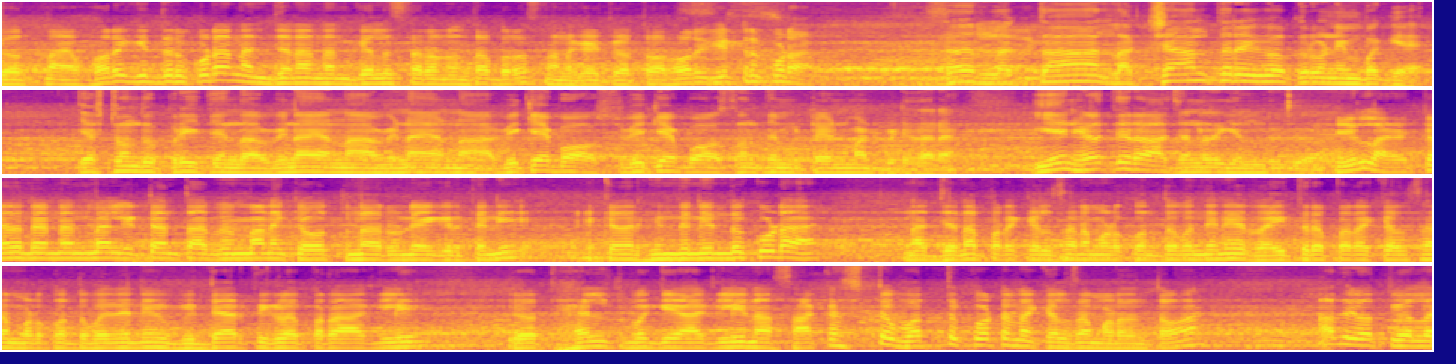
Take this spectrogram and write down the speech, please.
ಇವತ್ತು ನಾ ಹೊರಗಿದ್ದರೂ ಕೂಡ ನನ್ನ ಜನ ನನ್ನ ಗೆಲ್ಲಿಸ್ತಾರೆ ಅನ್ನೋಂಥ ಭರವಸೆ ನನಗೈತಿ. ಇವತ್ತು ಅವ್ರು ಹೊರಗಿಟ್ಟರು ಕೂಡ ಸರ್ ಲಕ್ಷ ಲಕ್ಷಾಂತರ ಯುವಕರು ನಿಮ್ಮ ಬಗ್ಗೆ ಎಷ್ಟೊಂದು ಪ್ರೀತಿಯಿಂದ ವಿನಯಣ್ಣ ವಿನಯಣ್ಣ V K boss V K boss ಅಂತ ನಿಮ್ಗೆ ಟ್ರೈನ್ ಮಾಡಿಬಿಟ್ಟಿದ್ದಾರೆ. ಏನು ಹೇಳ್ತೀರಾ ಆ ಜನರಿಗೆ ಎಲ್ರಿಗೂ? ಇಲ್ಲ, ಯಾಕಂದರೆ ನನ್ನ ಮೇಲೆ ಇಟ್ಟಂಥ ಅಭಿಮಾನಕ್ಕೆ ಯಾವತ್ತು ನಾನು ಋಣಿಯಾಗಿರ್ತೀನಿ. ಯಾಕಂದ್ರೆ ಹಿಂದಿನಿಂದ ಕೂಡ ನಾನು ಜನಪರ ಕೆಲಸನ ಮಾಡ್ಕೊತ ಬಂದೀನಿ, ರೈತರ ಪರ ಕೆಲಸ ಮಾಡ್ಕೊತ ಬಂದೀನಿ, ವಿದ್ಯಾರ್ಥಿಗಳ ಪರ ಆಗಲಿ, ಇವತ್ತು ಹೆಲ್ತ್ ಬಗ್ಗೆ ಆಗಲಿ, ನಾ ಸಾಕಷ್ಟು ಒತ್ತು ಕೊಟ್ಟು ನಾನು ಕೆಲಸ ಮಾಡಿದಂಥವ. ಅದು ಇವತ್ತು ಎಲ್ಲ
